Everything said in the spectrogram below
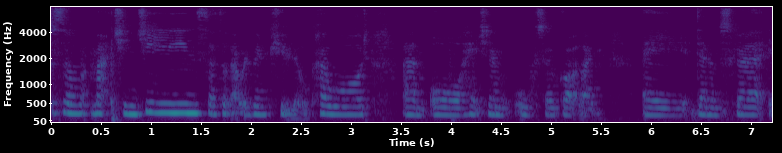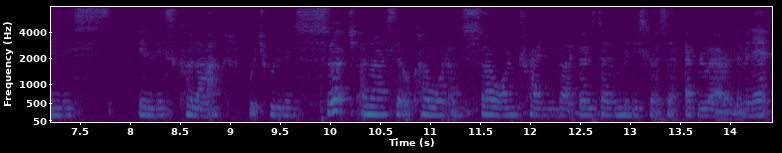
some matching jeans, so I thought that would have been a cute little co-ord um, or H&M have also got like a denim skirt in this in this colour which would have been such a nice little co-ord and so on trend like those denim midi skirts are everywhere at the minute.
